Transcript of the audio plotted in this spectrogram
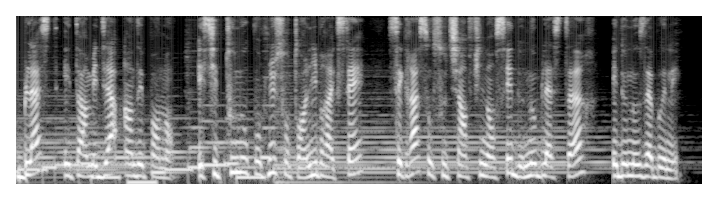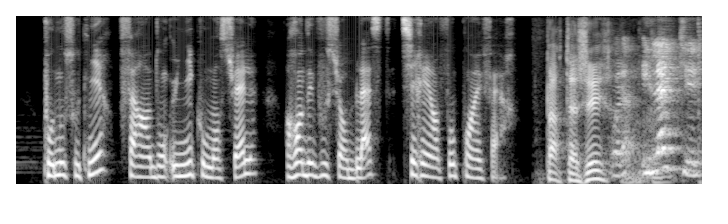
Blast est un média indépendant et si tous nos contenus sont en libre accès, c'est grâce au soutien financier de nos blasters et de nos abonnés. Pour nous soutenir, faire un don unique ou mensuel, rendez-vous sur blast-info.fr. Partagez. Voilà. Et likez.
